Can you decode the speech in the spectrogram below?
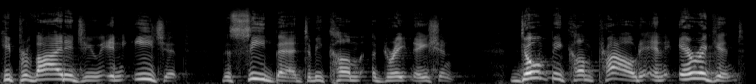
He provided you in Egypt the seedbed to become a great nation. Don't become proud and arrogant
